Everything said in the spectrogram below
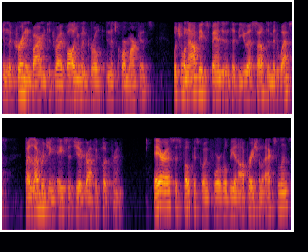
in the current environment to drive volume and growth in its core markets, which will now be expanded into the U.S. South and Midwest by leveraging ACE's geographic footprint. ARS's focus going forward will be on operational excellence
